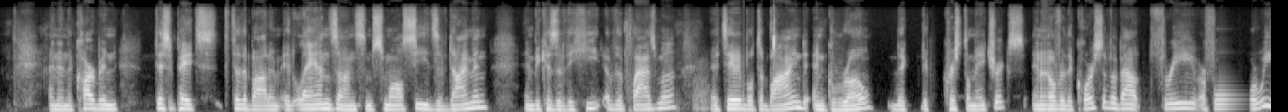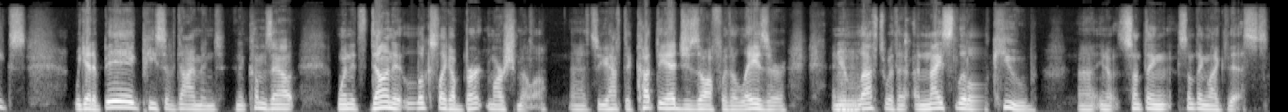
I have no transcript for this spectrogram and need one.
and then the carbon dissipates to the bottom. It lands on some small seeds of diamond, and because of the heat of the plasma, it's able to bind and grow the, the crystal matrix. And over the course of about three or four weeks, we get a big piece of diamond, and it comes out. When it's done, it looks like a burnt marshmallow. Uh, so you have to cut the edges off with a laser, and mm-hmm. you're left with a, a nice little cube. Uh, you know, something something like this.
